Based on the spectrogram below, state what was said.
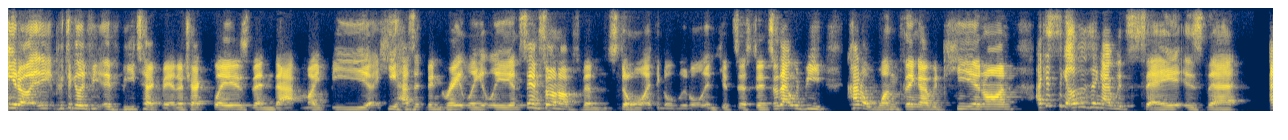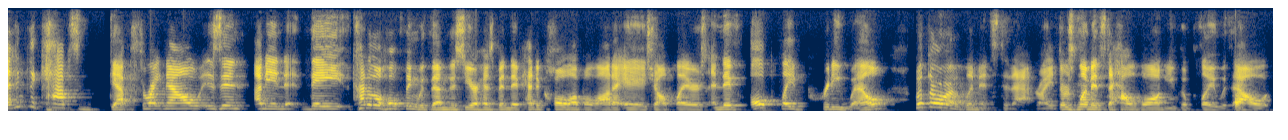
you know, particularly if, if Vitek Vanecek plays, then that might be he hasn't been great lately, and Samsonov's been still, I think, a little inconsistent. So that would be kind of one thing I would key in on. I guess the other thing I would say is that I think the Caps' depth right now isn't. I mean, they kind of the whole thing with them this year has been they've had to call up a lot of AHL players, and they've all played pretty well. But there are limits to that, right? There's limits to how long you could play without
